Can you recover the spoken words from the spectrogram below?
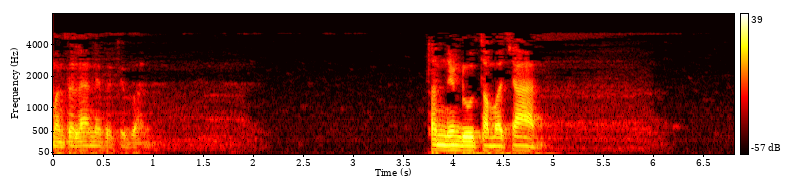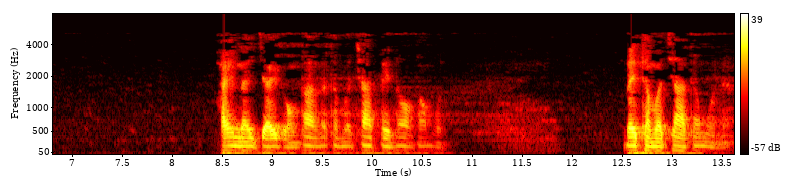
มันแต่แล้วในปัจจุบัน ท่านยังดูธรรมชาติ ภายในใจของท่านและธรรมชาติภายนอกทั้งหมด ในธรรมชาติทั้งหมดนะ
